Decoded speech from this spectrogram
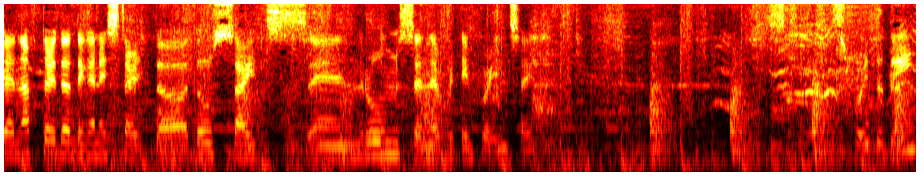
Then after that they're gonna start uh, those sites and rooms and everything for inside. So that's for today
